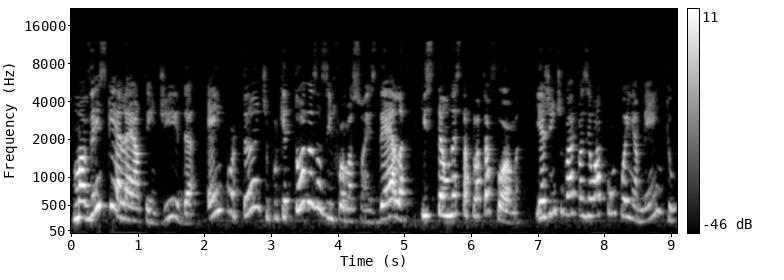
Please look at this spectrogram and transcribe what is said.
uma vez que ela é atendida, é importante porque todas as informações dela estão nesta plataforma. E a gente vai fazer o acompanhamento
